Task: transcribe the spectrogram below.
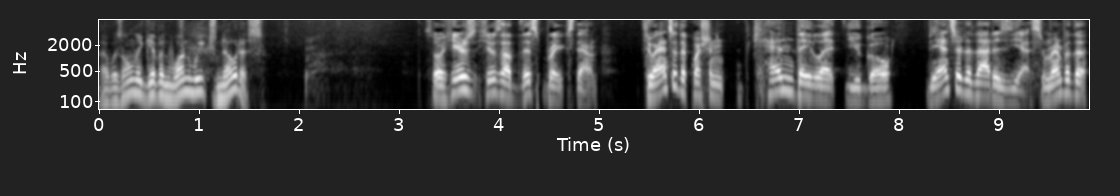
I was only given one week's notice. So here's here's how this breaks down. To answer the question, can they let you go? The answer to that is yes. Remember the,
